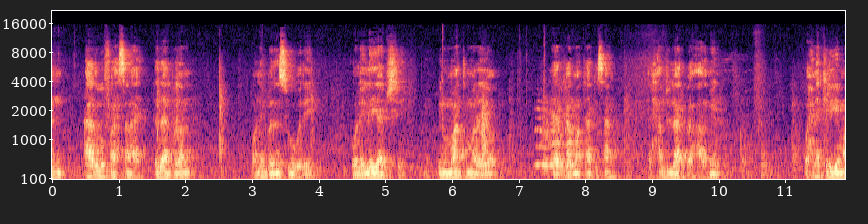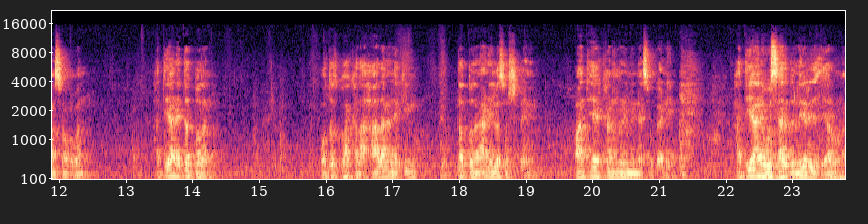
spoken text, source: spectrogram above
aada ugu faraxsanahay. Dadaal badan oo nin badan soo waday oo layla yaabi jiray inuu maanta marayo heerkaan maanta arkaysaan alxamdulilah rabbi alcaalamiin waxna keligay maa soo qaban. Haddii aanay dad badan oo dadku ha kala ahaadaan laakiin dad badan aanay la soo shaqeynin maanta heerkaan mari maynaa soo gaaneen haddii aanay wasaaradda dhalinyarada ciyaaruna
